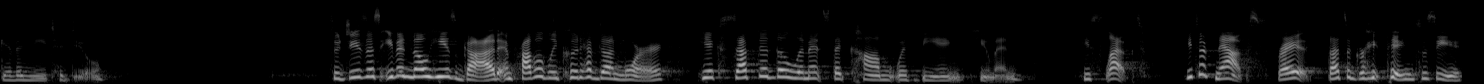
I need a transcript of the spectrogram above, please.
given me to do. So, Jesus, even though he is God and probably could have done more, he accepted the limits that come with being human. He slept, he took naps, right? That's a great thing to see.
